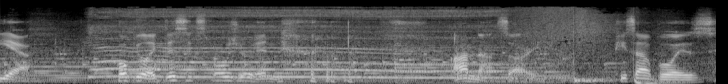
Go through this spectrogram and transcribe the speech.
yeah. Hope you like this exposure, and I'm not sorry. Peace out, boys.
